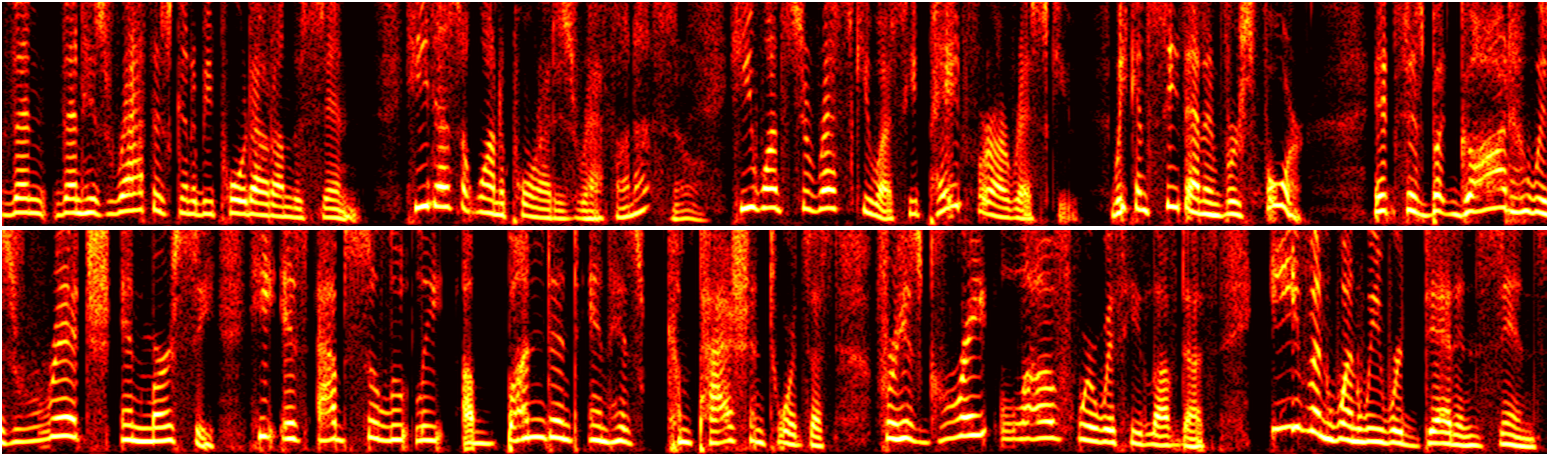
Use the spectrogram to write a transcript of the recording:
Then, then His wrath is going to be poured out on the sin. He doesn't want to pour out His wrath on us. No. He wants to rescue us. He paid for our rescue. We can see that in verse 4. It says, But God, who is rich in mercy, He is absolutely abundant in His compassion towards us, for His great love wherewith He loved us, even when we were dead in sins,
